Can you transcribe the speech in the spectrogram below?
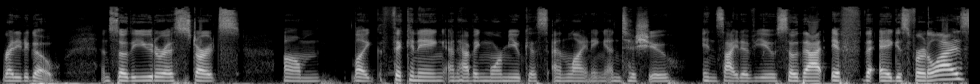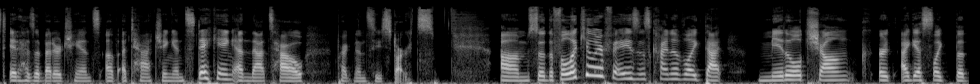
ready to go." And so the uterus starts um like thickening and having more mucus and lining and tissue inside of you so that if the egg is fertilized, it has a better chance of attaching and sticking, and that's how pregnancy starts. Um, so the follicular phase is kind of like that middle chunk, or I guess like the,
